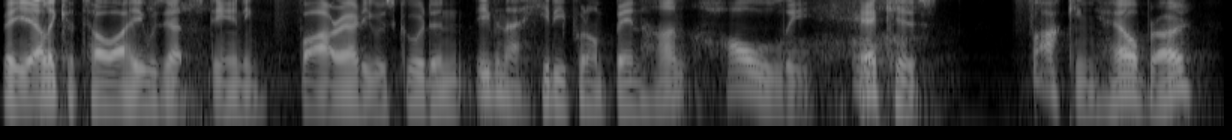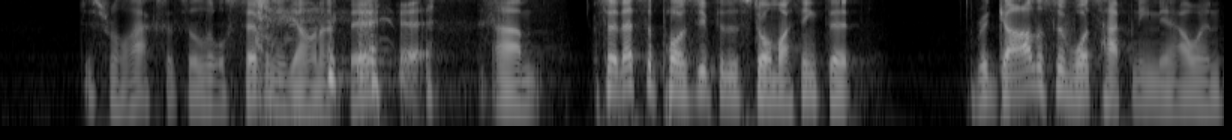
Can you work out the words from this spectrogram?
but yeah, Eli Katoa, he was outstanding. Far out, he was good. And even that hit he put on Ben Hunt, holy heckers. Fucking hell, bro. Just relax. That's a little 70 going out there. um, so that's the positive for the Storm. I think that regardless of what's happening now, and,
